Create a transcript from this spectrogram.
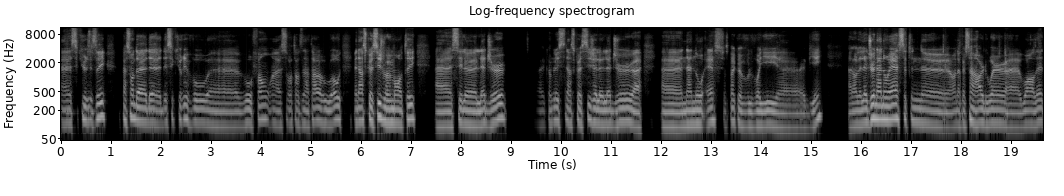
euh, sécurisé, façon de, sécuriser vos, euh, fonds euh, sur votre ordinateur ou autre. Mais dans ce cas-ci, je vais vous montrer, c'est le Ledger. comme là, ici, dans ce cas-ci, j'ai le Ledger Nano S. J'espère que vous le voyez bien. Alors, le Ledger Nano S, c'est une, on appelle ça un hardware wallet.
